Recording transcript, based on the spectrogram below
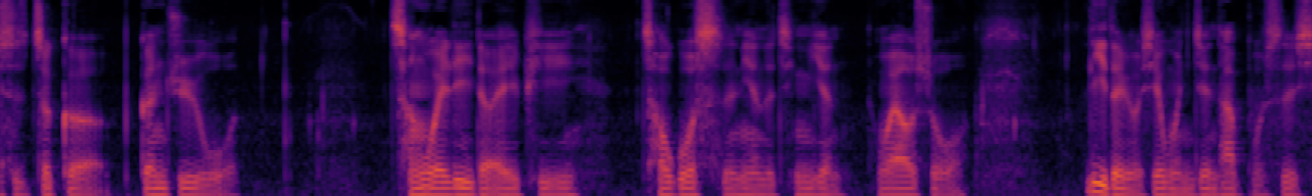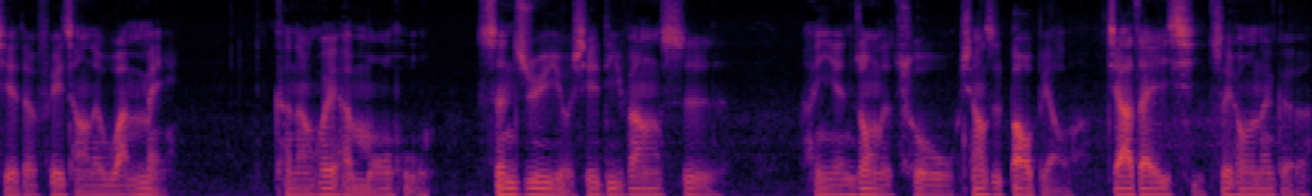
实这个根据我成为 Lead AP 超过十年的经验。我要说，立的有些文件它不是写的非常的完美，可能会很模糊，甚至于有些地方是很严重的错误，像是报表加在一起，最后那个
